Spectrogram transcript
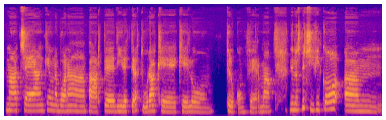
ma c'è anche una buona parte di letteratura che, che, lo, che lo, conferma. Nello specifico, um,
